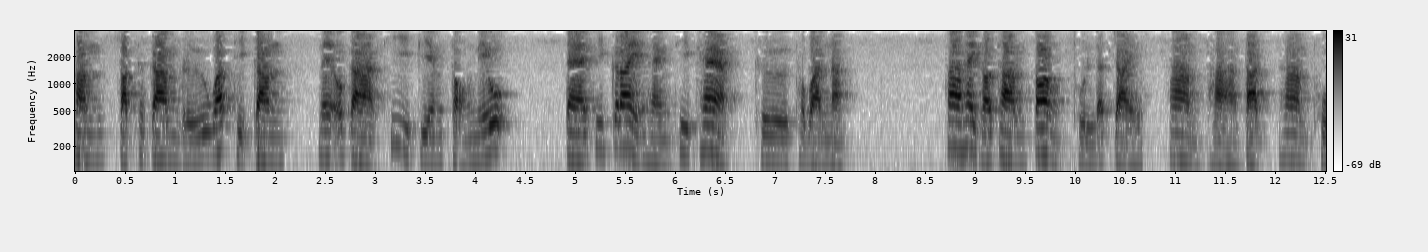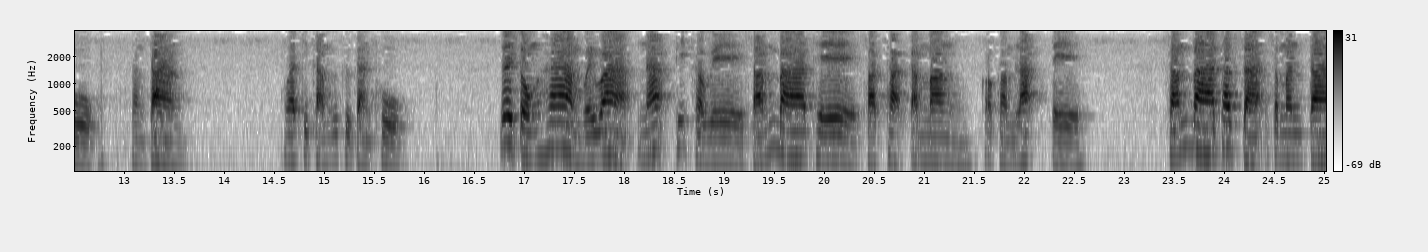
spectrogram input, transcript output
ทำสัตกรรมหรือวัตถิกรรมในโอกาสที่เพียงสองนิ้ว แต่ที่ใกล้แห่งที่แคบคือทวารหนัก ถ้าให้เขาทำต้องทุนละใจ ห้ามผ่าตัด ห้ามผูกต่างๆ วัตถิกรรมก็คือการผูกด้วยทรงห้ามไว้ว่าณพิกเว สัมบาเท สัทธกรรมัง ก็กำละเต สัมบาทัสสะสมันตา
